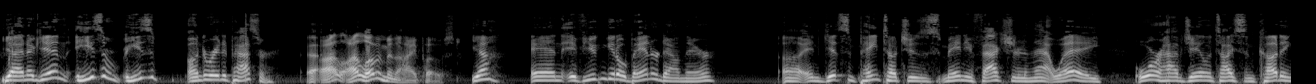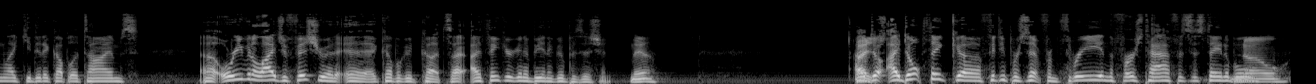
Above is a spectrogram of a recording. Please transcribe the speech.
Yeah, and again, he's a he's an underrated passer. Uh, I, I love him in the high post. Yeah, and if you can get Obanor down there uh, and get some paint touches manufactured in that way, or have Jaylon Tyson cutting like you did a couple of times, uh, or even Elijah Fisher at a, a couple good cuts, I, I think you're going to be in a good position. Yeah. I, I don't. I don't think uh, fifty percent from three in the first half is sustainable. No,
